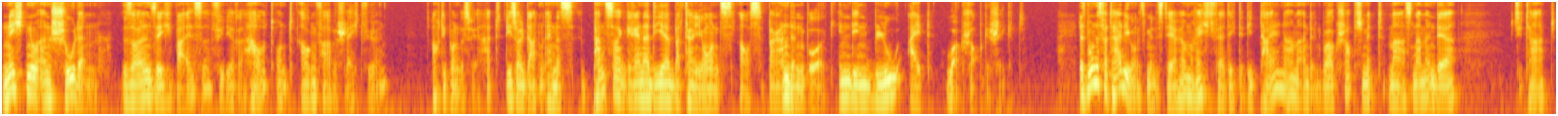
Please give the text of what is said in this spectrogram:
nicht nur an Schulen sollen sich Weiße für ihre Haut- und Augenfarbe schlecht fühlen. Auch die Bundeswehr hat die Soldaten eines Panzergrenadierbataillons aus Brandenburg in den Blue Eyed Workshop geschickt. Das Bundesverteidigungsministerium rechtfertigte die Teilnahme an den Workshops mit Maßnahmen der, Zitat,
